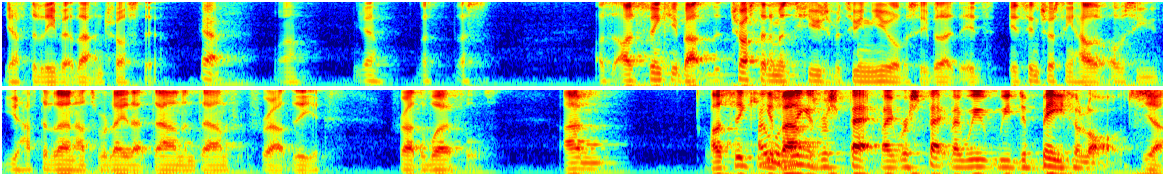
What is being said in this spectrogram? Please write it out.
you have to leave it at that and trust it yeah. wow yeah that's that's I was, I was thinking about the trust element's huge between you obviously but it's it's interesting how obviously you have to learn how to relay that down and down throughout the throughout the workforce um I was thinking I also about think is respect. Like respect, like we, we debate a lot, Yeah.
